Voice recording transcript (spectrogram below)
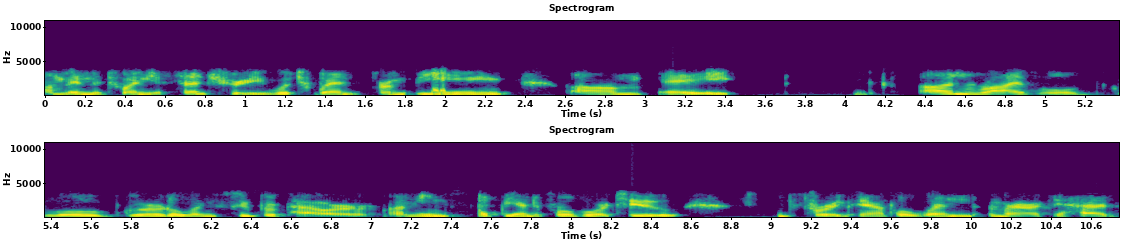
um, in the 20th century, which went from being um, a unrivaled globe girdling superpower. I mean, at the end of World War II, for example, when America had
